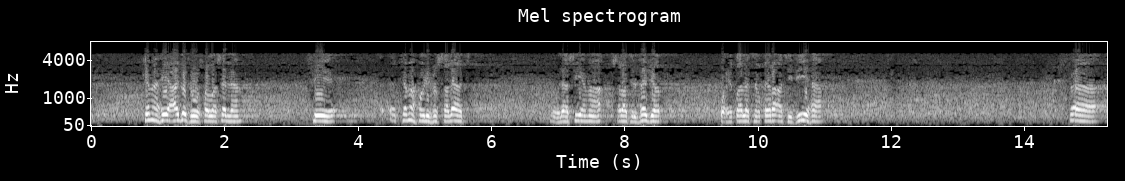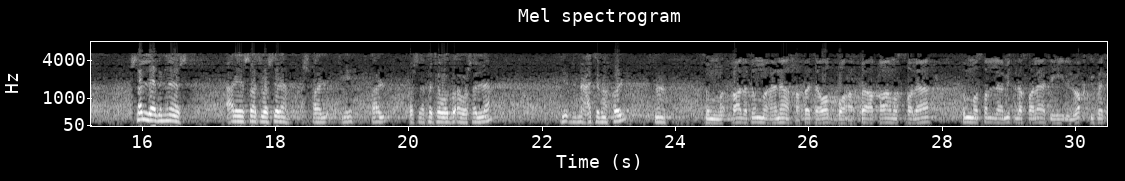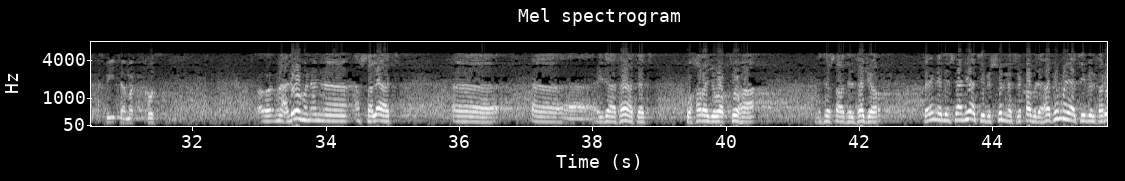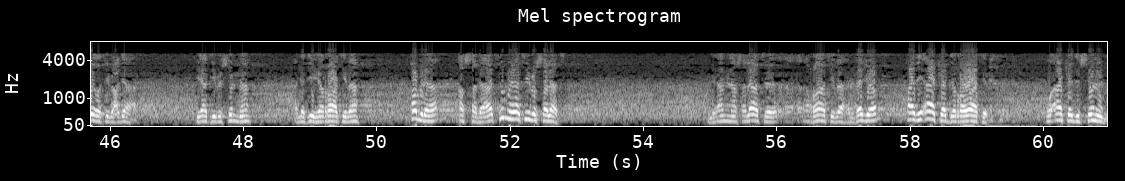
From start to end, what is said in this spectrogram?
كما هي عادته صلى الله عليه وسلم في التمهل في الصلاة ولا سيما صلاة الفجر وإطالة القراءة فيها. فصلى بالناس عليه الصلاة والسلام. قال فيه؟ قال فتوضأ وصلى مع تمهل ثم قال ثم أناخ فتوضأ فأقام الصلاة ثم صلى مثل صلاته للوقت في تمكث. معلوم أن الصلاة آه، آه، إذا فاتت وخرج وقتها مثل صلاة الفجر فإن الإنسان يأتي بالسنة قبلها ثم يأتي بالفريضة بعدها. يأتي بالسنة التي هي الراتبة قبل الصلاة ثم يأتي بالصلاة. لأن صلاة الراتبة الفجر هذه آكد الرواتب وآكد السنن.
